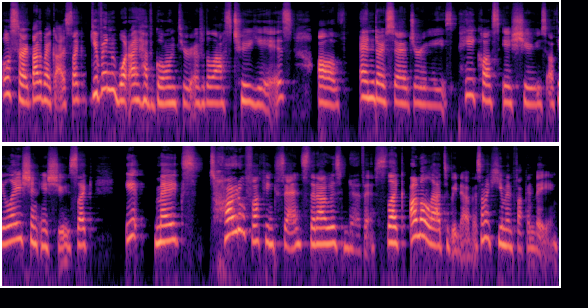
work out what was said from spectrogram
also, by the way, guys, like, given what I have gone through over the last two years of endosurgeries, PCOS issues, ovulation issues, like, it makes total fucking sense that I was nervous. Like, I'm allowed to be nervous. I'm a human fucking being.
